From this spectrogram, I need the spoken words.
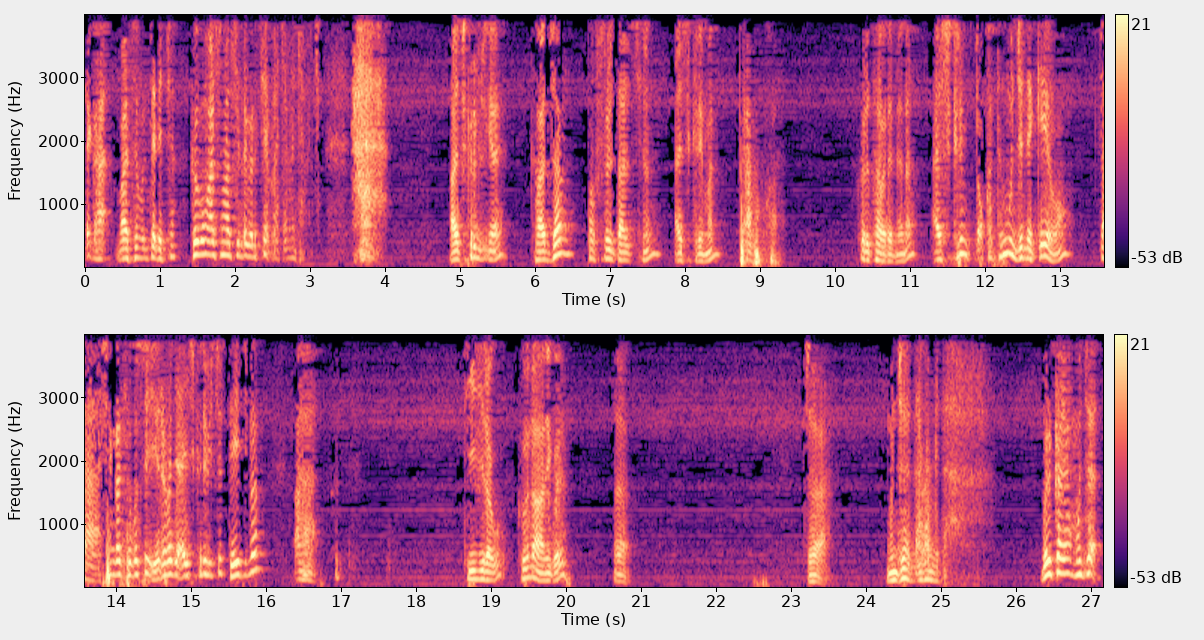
제가 말씀을 드렸죠. 그거 말씀하시려고 그랬지. 맞아, 맞아, 맞아. 하, 아이스크림 중에 가장 박수를 잘 치는 아이스크림은 브라보 콘. 그렇다 그러면은 아이스크림 똑같은 문제 낼게요. 자, 생각해 보세요. 여러 가지 아이스크림 있죠? 돼지바? 아, 디지라고? 그건 아니고요. 네. 자, 문제 나갑니다. 뭘까요? 문제,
